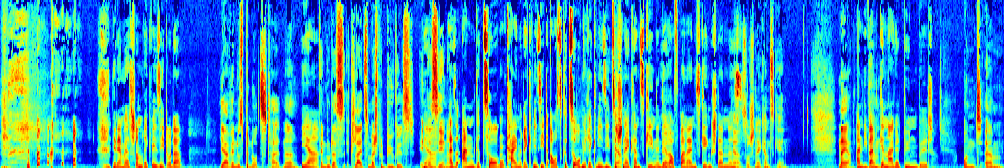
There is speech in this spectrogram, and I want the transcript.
Nee, dann wäre es schon ein Requisit, oder? Ja, wenn du es benutzt halt, ne? Ja. Wenn du das Kleid zum Beispiel bügelst in ja. der Szene. Also angezogen, kein Requisit, ausgezogen Requisit. So Ja. schnell kann es gehen in der Ja. Laufbahn eines Gegenstandes. ja, so schnell kann es gehen. Naja. An die Wand ähm, genagelt, Bühnenbild. Und ähm,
